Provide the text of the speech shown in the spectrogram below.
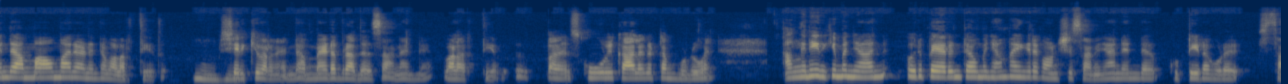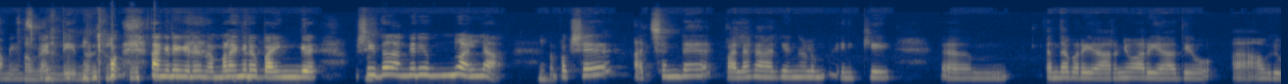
എന്റെ അമ്മാവന്മാരാണ് എന്നെ വളർത്തിയത്. ശരിക്കും പറഞ്ഞാൽ എന്റെ അമ്മയുടെ ബ്രദേഴ്സാണ് എന്നെ വളർത്തിയത്. സ്കൂൾ കാലഘട്ടം മുഴുവൻ. അങ്ങനെ ഇരിക്കുമ്പോൾ ഞാൻ ഒരു പേരന്റ് ആകുമ്പോൾ ഞാൻ ഭയങ്കര കോൺഷ്യസ് ആണ് ഞാൻ എന്റെ കുട്ടിയുടെ കൂടെ സമയം. സ്പെൻഡ് ചെയ്യുന്നുണ്ടോ അങ്ങനെ ഇങ്ങനെ നമ്മളെങ്ങനെ ഭയങ്കര പക്ഷെ ഇത് അങ്ങനെയൊന്നും അല്ല. പക്ഷേ അച്ഛന്റെ പല കാര്യങ്ങളും എനിക്ക് എന്താ പറയുക അറിഞ്ഞോ അറിയാതെയോ ആ ഒരു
